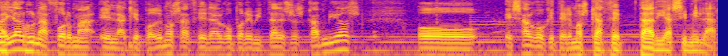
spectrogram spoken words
¿Hay alguna forma en la que podemos hacer algo por evitar esos cambios o es algo que tenemos que aceptar y asimilar?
